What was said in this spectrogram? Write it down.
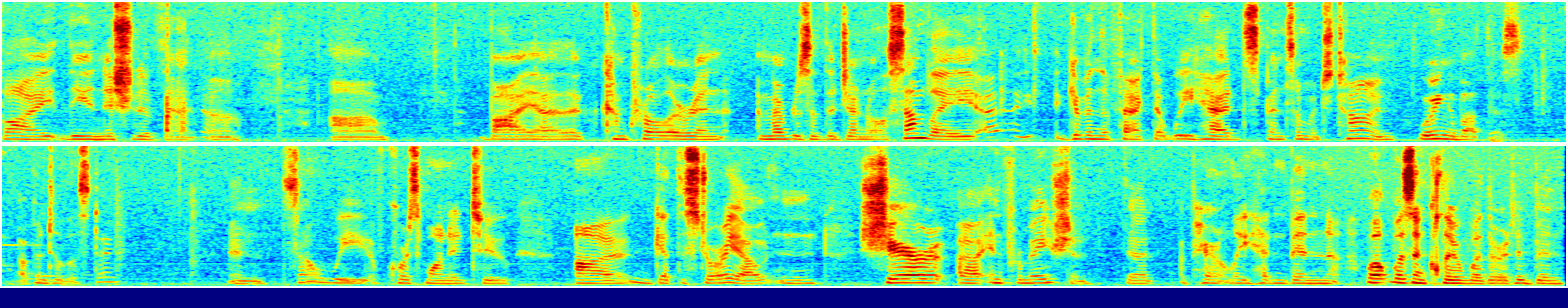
by the initiative that, uh, um, by uh, the comptroller and members of the General Assembly, uh, given the fact that we had spent so much time worrying about this up until this day. And so we, of course, wanted to uh, get the story out and share uh, information that apparently hadn't been, well, it wasn't clear whether it had been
